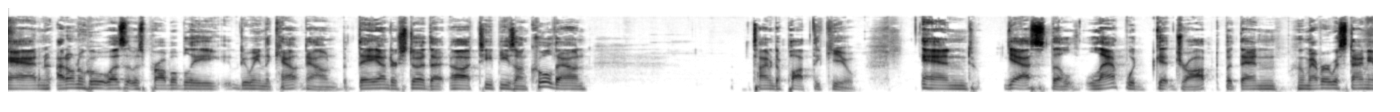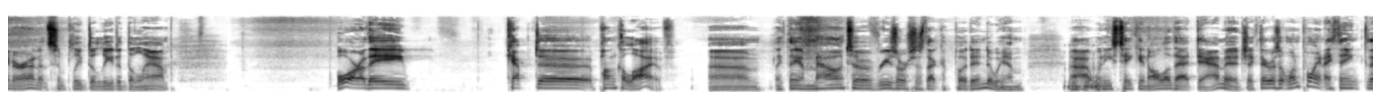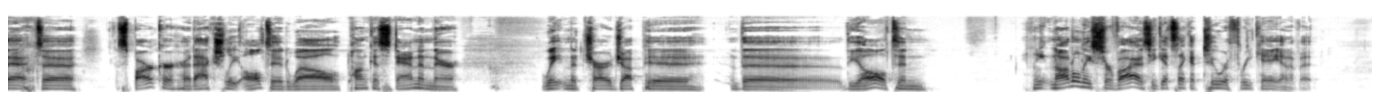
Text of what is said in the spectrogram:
and I don't know who it was that was probably doing the countdown, but they understood that uh TP's on cooldown. Time to pop the Q. And yes, the lamp would get dropped, but then whomever was standing around it simply deleted the lamp. Or they kept uh, Punk alive. Um, like the amount of resources that could put into him uh, when he's taking all of that damage. Like there was at one point, I think that uh, Sparker had actually alted while Punk is standing there waiting to charge up uh, the the alt, and he not only survives, he gets like a two or three k out of it.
